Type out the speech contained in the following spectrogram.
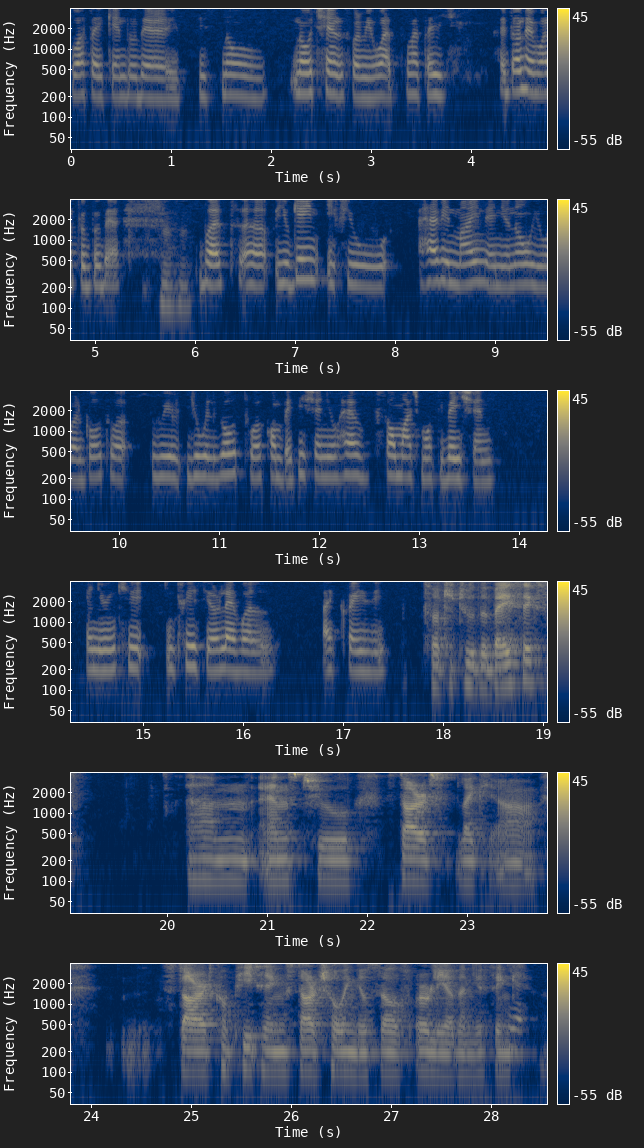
what I can do there it is no no chance for me. What what I I don't have what to do there. Mm-hmm. but uh, you gain if you have in mind and you know you will go to a you will go to a competition you have so much motivation and you incre- increase your level like crazy. So to do the basics um, and to start like uh, start competing, start showing yourself earlier than you think. Yes.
